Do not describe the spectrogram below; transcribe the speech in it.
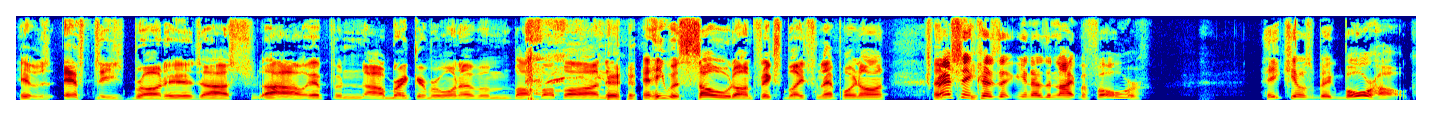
it was "f these broadheads." I, s- I'll f and I'll break every one of them. Blah blah blah. and, and he was sold on fixed blades from that point on. Especially because you know the night before, he kills a big boar hog,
